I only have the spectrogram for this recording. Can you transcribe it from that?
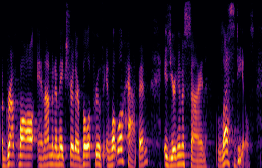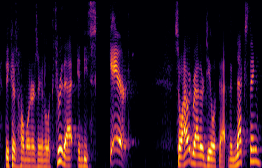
a grunt ball and I'm going to make sure they're bulletproof. And what will happen is you're going to sign less deals because homeowners are going to look through that and be scared so I would rather deal with that. The next thing,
